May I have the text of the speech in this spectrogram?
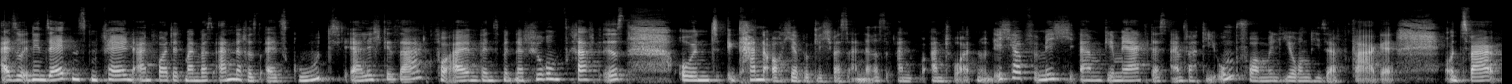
also in den seltensten Fällen antwortet man was anderes als gut, ehrlich gesagt, vor allem wenn es mit einer Führungskraft ist und kann auch ja wirklich was anderes an antworten. Und ich habe für mich ähm, gemerkt, dass einfach die Umformulierung dieser Frage, und zwar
